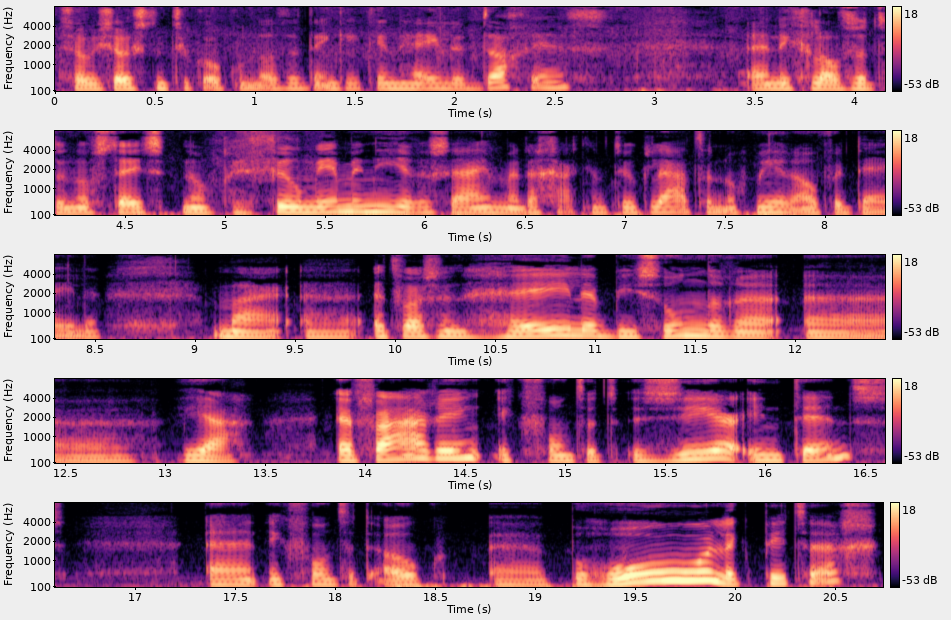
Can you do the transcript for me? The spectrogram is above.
Sowieso is het natuurlijk ook omdat het denk ik een hele dag is. En ik geloof dat er nog steeds nog veel meer manieren zijn, maar daar ga ik natuurlijk later nog meer over delen. Maar uh, het was een hele bijzondere uh, ja, ervaring. Ik vond het zeer intens. En ik vond het ook uh, behoorlijk pittig.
